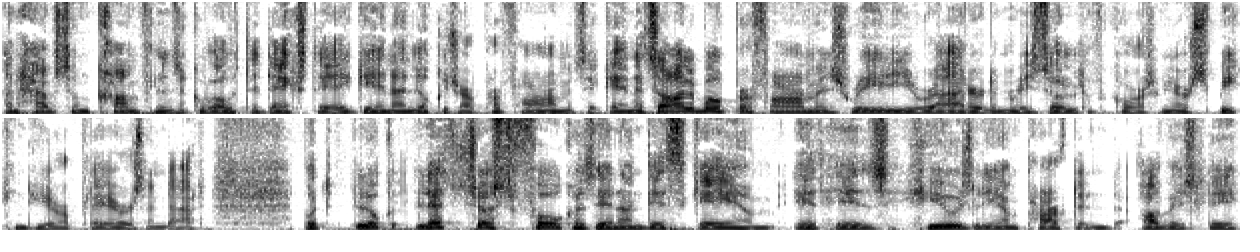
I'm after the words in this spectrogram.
and have some confidence and go out the next day again and look at your performance again. It's all about performance, really, rather than result, of course course, when you're speaking to your players and that. But look, let's just focus in on this game. It is hugely important, obviously.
